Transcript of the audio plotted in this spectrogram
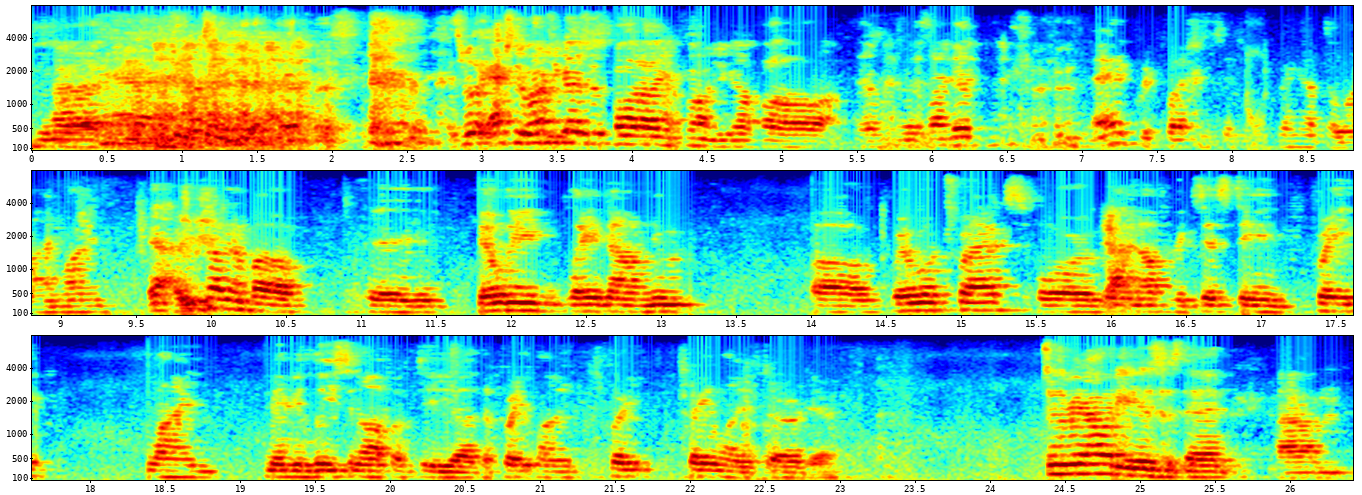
Yeah. Uh, it's really actually. Why don't you guys just pull it out on your phone? You got to follow along. Is that good? I had a quick question since you bring up the Lime Line. Yeah. Are you talking about uh, building, laying down new uh, railroad tracks or Yeah. going off of existing freight line, maybe leasing off of the, uh, the freight line, freight train lines that are there? So the reality is, is that um,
